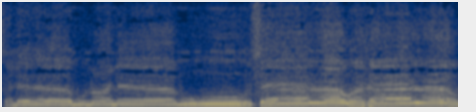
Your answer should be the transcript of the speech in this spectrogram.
سلام على موسى وهارون.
